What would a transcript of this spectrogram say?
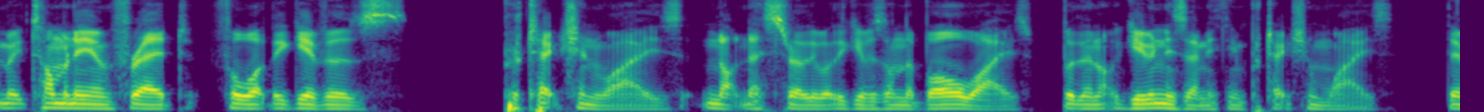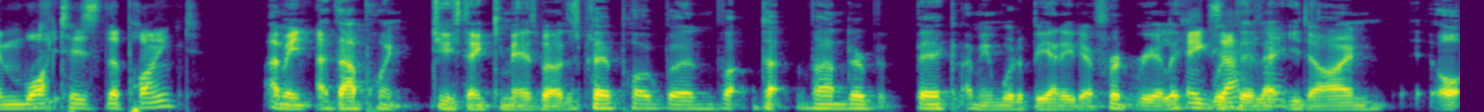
McTominay and Fred for what they give us protection wise, not necessarily what they give us on the ball wise, but they're not giving us anything protection wise, then what is the point? I mean, at that point, do you think you may as well just play Pogba and Va- Van der Beek? I mean, would it be any different, really? Would they let you down uh,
